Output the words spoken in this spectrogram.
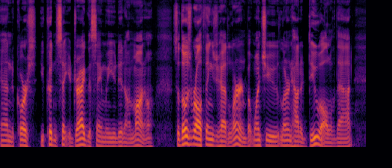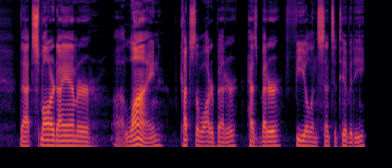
And of course, you couldn't set your drag the same way you did on mono. So those were all things you had to learn. But once you learn how to do all of that, that smaller diameter uh, line cuts the water better, has better feel and sensitivity.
